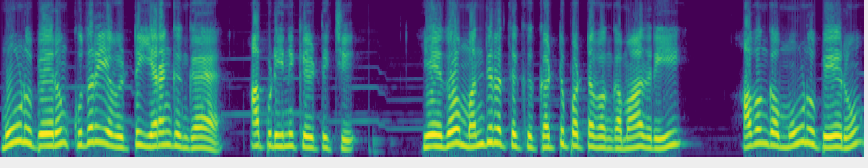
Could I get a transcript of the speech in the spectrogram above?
மூணு பேரும் குதிரையை விட்டு இறங்குங்க அப்படின்னு கேட்டுச்சு. ஏதோ மந்திரத்துக்கு கட்டுப்பட்டவங்க மாதிரி அவங்க மூணு பேரும்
